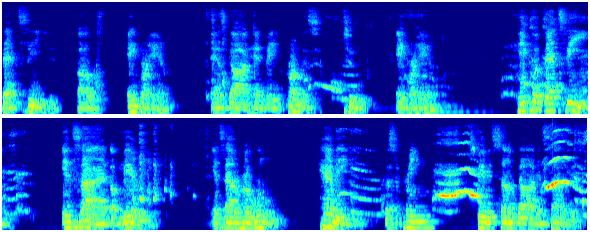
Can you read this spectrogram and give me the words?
that seed of Abraham as God had made promise to Abraham. He put that seed inside of Mary, inside of her womb, having the Supreme Spirit Son of God inside of it.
